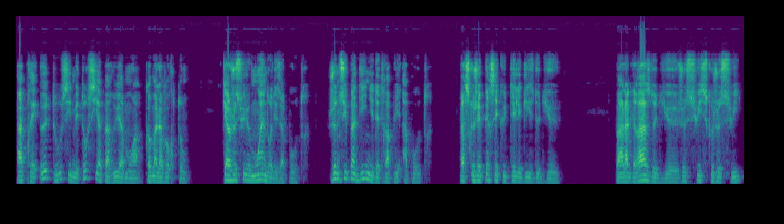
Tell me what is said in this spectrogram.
Après eux tous, il m'est aussi apparu à moi comme à l'avorton, car je suis le moindre des apôtres, je ne suis pas digne d'être appelé apôtre, parce que j'ai persécuté l'Église de Dieu. Par la grâce de Dieu, je suis ce que je suis,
